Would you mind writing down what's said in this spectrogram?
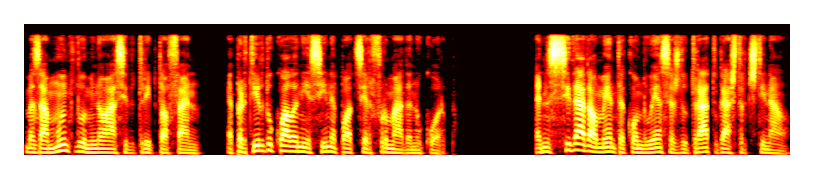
mas há muito do aminoácido triptofano, a partir do qual a niacina pode ser formada no corpo. A necessidade aumenta com doenças do trato gastrointestinal.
